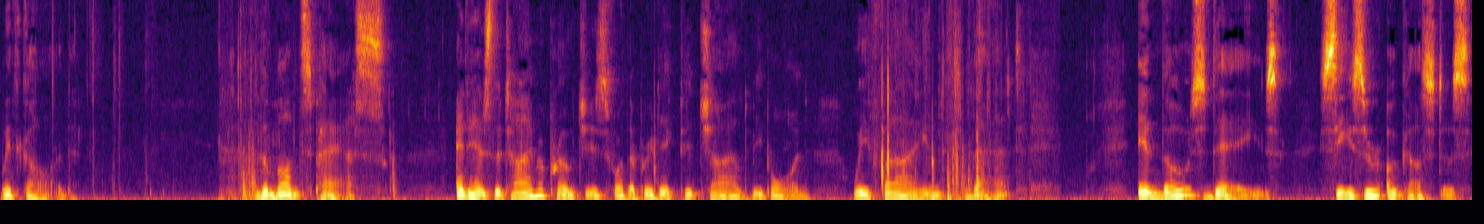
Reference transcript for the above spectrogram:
with God. The months pass, and as the time approaches for the predicted child to be born, we find that in those days Caesar Augustus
